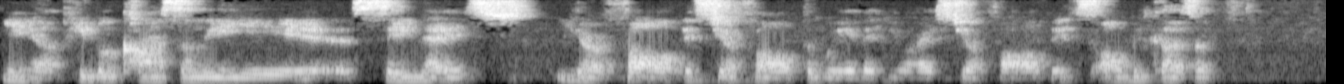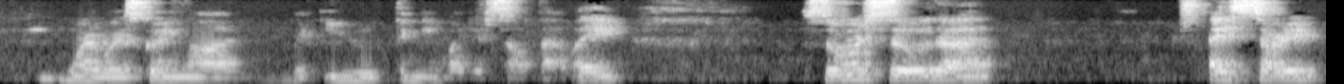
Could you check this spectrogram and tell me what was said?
You know, people constantly saying that it's your fault. It's your fault. The way that you are, it's your fault. It's all because of whatever whatever's going on with you thinking about yourself that way. So much so that I started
